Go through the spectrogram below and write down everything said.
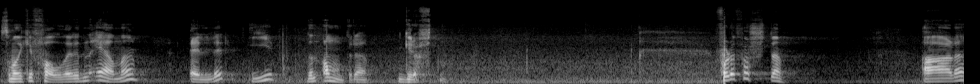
så man ikke faller i den ene eller i den andre grøften. For det første er det,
